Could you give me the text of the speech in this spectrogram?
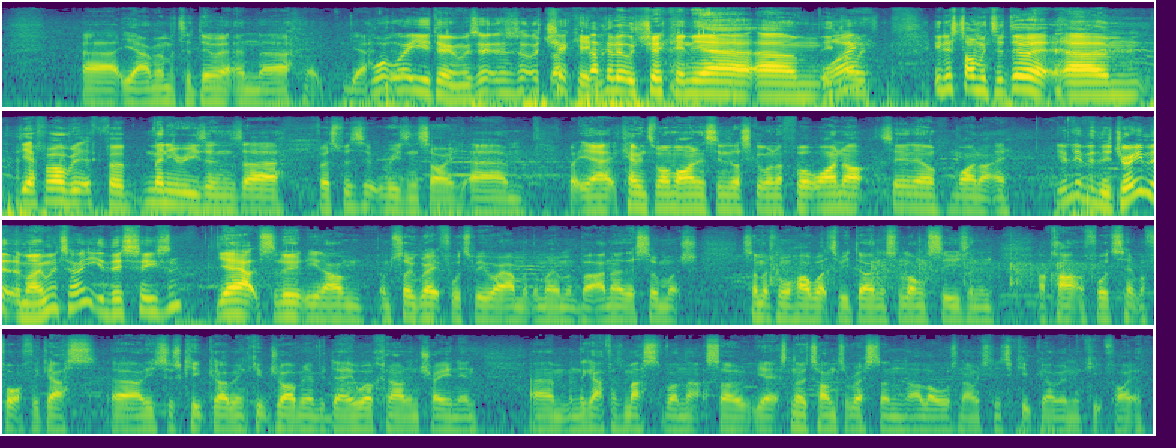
uh, yeah, I remember to do it. And uh, yeah. What were you doing? Was it a sort of chicken? Like, like a little chicken, yeah. Um, Why? He, he, just told me to do it. Um, yeah, for for many reasons, uh, for specific reasons. Sorry. Um, but yeah, it came to my mind as soon as I scored, and I thought, why not? 2 0, why not? Eh? You're living the dream at the moment, aren't you? This season? Yeah, absolutely. You know, I'm, I'm so grateful to be where I am at the moment, but I know there's so much, so much more hard work to be done. It's a long season, and I can't afford to take my foot off the gas. Uh, I need to just keep going, keep driving every day, working hard in training, um, and the gaffer's massive on that. So yeah, it's no time to rest on our laurels now. We just need to keep going and keep fighting.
